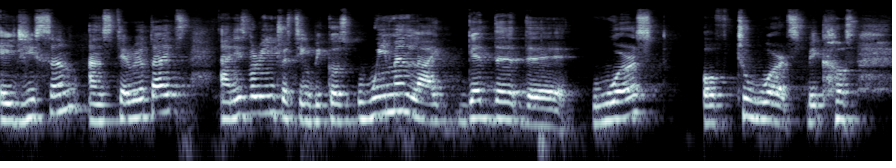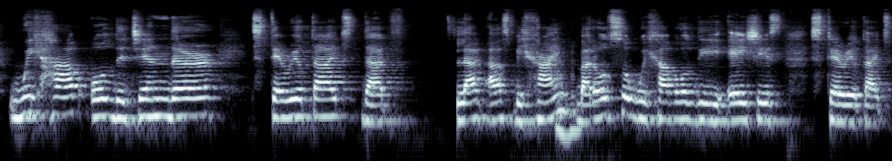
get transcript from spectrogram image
ageism and stereotypes. And it's very interesting because women like get the, the worst of two words because we have all the gender stereotypes that lag us behind, mm-hmm. but also we have all the ageist stereotypes.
